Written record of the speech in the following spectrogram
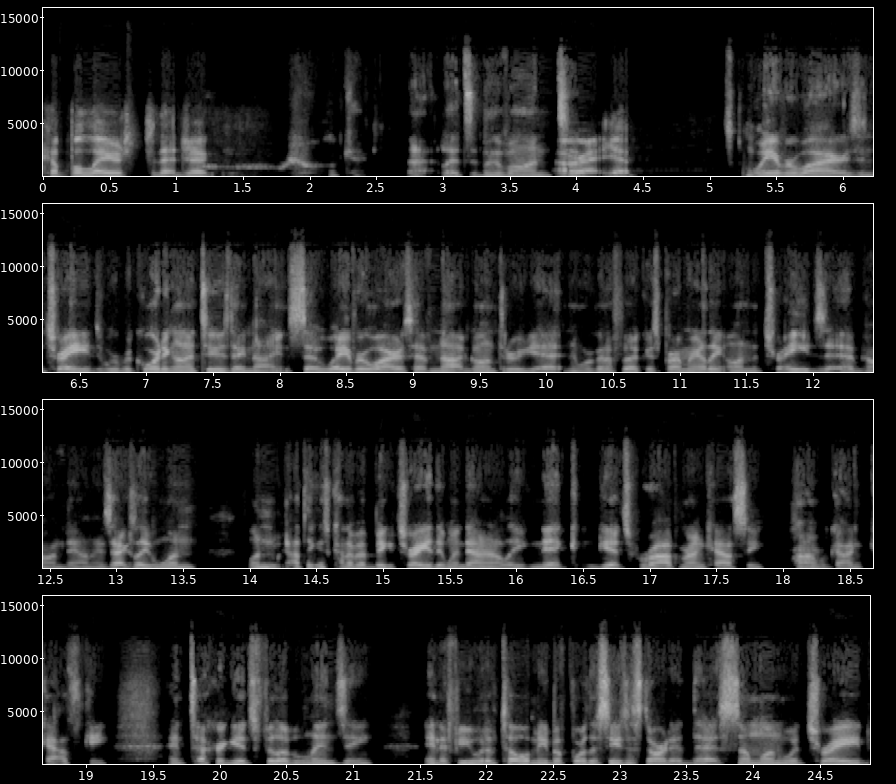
Couple layers to that joke. Okay. Uh, let's move on. All right, yep. Waiver wires and trades. We're recording on a Tuesday night, so waiver wires have not gone through yet, and we're going to focus primarily on the trades that have gone down. There's actually one one. I think it's kind of a big trade that went down in the league. Nick gets Rob Gronkowski, Rob Gronkowski, and Tucker gets Philip Lindsay. And if you would have told me before the season started that someone would trade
